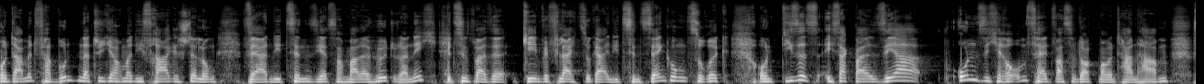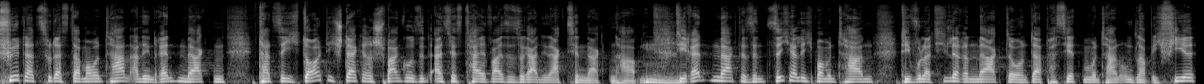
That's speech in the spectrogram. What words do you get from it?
und damit verbunden natürlich auch immer die Fragestellung, werden die Zinsen jetzt nochmal erhöht oder nicht? Beziehungsweise gehen wir vielleicht sogar in die Zinssenkung zurück? Und dieses, ich sag mal, sehr unsichere Umfeld, was wir dort momentan haben, führt dazu, dass da momentan an den Rentenmärkten tatsächlich deutlich stärkere Schwankungen sind, als wir es teilweise sogar an den Aktienmärkten haben. Hm. Die Rentenmärkte sind sicherlich momentan die volatileren Märkte und da passiert momentan unglaublich viel.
